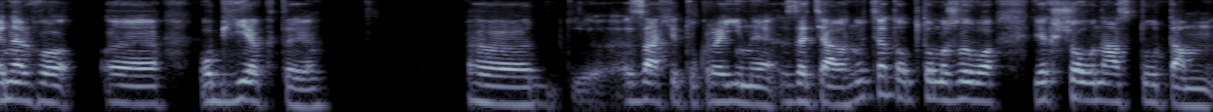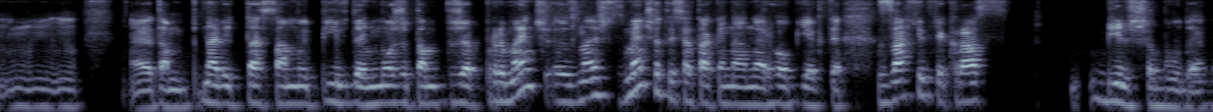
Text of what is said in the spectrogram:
енергооб'єкти. Е, захід України затягнуться. Тобто, можливо, якщо у нас тут там, е, там навіть та саме південь може там вже применш, е, знаєш, зменшитися атаки на енергооб'єкти, захід якраз більше буде.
